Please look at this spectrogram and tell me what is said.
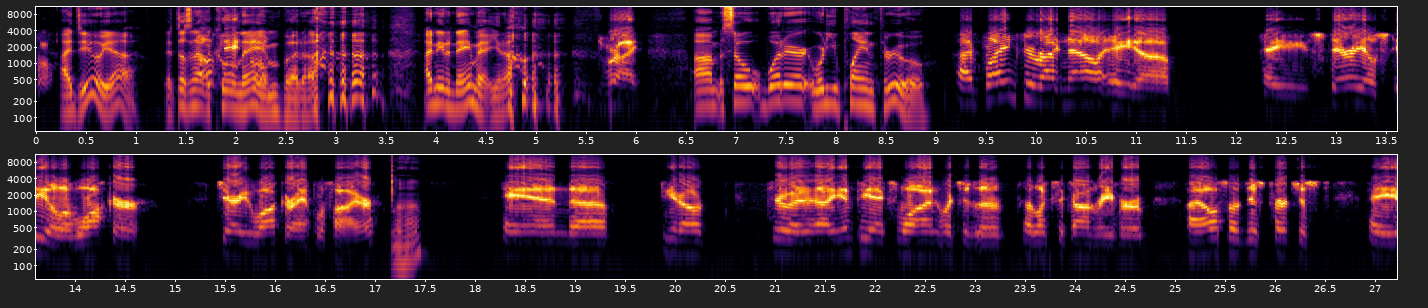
pull. I do, yeah. It doesn't have a Okay, cool cool. name, but uh, I need to name it, you know. Right. um, so what are what are you playing through? I'm playing through right now a uh, a stereo steel, a Walker, Jerry Walker amplifier, Uh huh. and uh, you know through a, a MPX one, which is a, a Lexicon reverb. I also just purchased a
